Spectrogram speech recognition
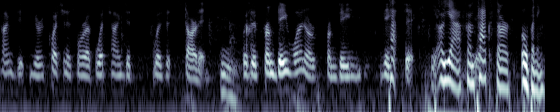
time did your question is more of what time did was it started? Hmm. Was it from day one or from day day Pa- six? Oh yeah, from Yeah. Packstar opening.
